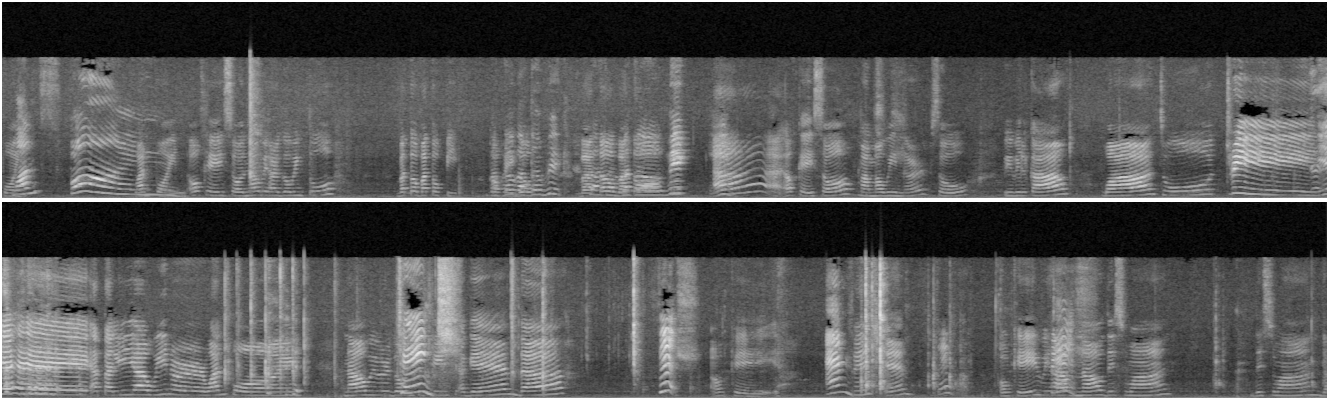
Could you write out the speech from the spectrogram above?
points. One point. One point. Okay, so now we are going to bato bato pick. Okay, Bato, go. bato, pick. Bato bato pick. Ah, okay. So mama winner. So we will count one, two, three. Yay! Atalia winner. One point. Now we will go to Change. pick again the fish. Okay. And this and okay. We have now this one. This one, the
